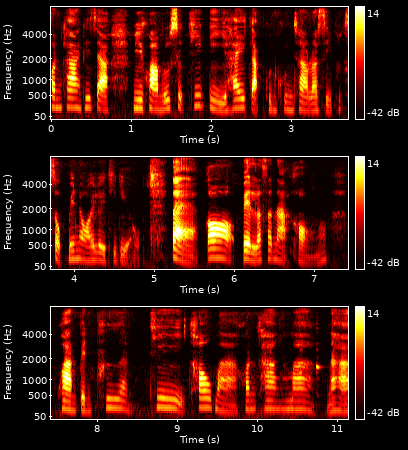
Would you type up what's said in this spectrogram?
ค่อนข้างที่จะมีความรู้สึกที่ดีให้กับคุณคุณชาวราศีพฤษภไม่น้อยเลยทีเดียว แต่ก็เป็นลักษณะของความเป็นเพื่อนที่เข้ามาค่อนข้างมากนะคะ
